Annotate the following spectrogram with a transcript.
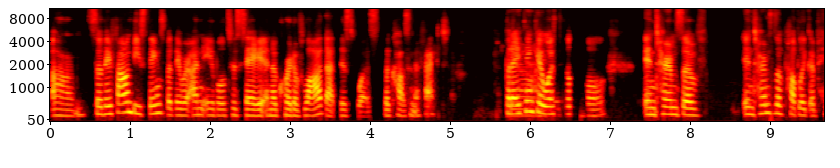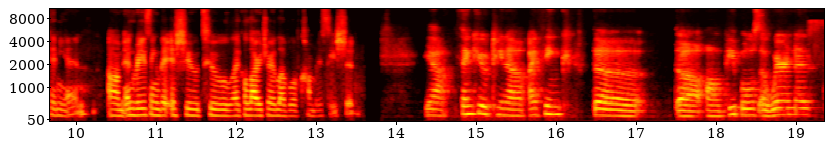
Um, so they found these things, but they were unable to say in a court of law that this was the cause and effect. But yeah. I think it was still in terms of in terms of public opinion um, and raising the issue to like a larger level of conversation. Yeah, thank you, Tina. I think the uh, people's awareness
